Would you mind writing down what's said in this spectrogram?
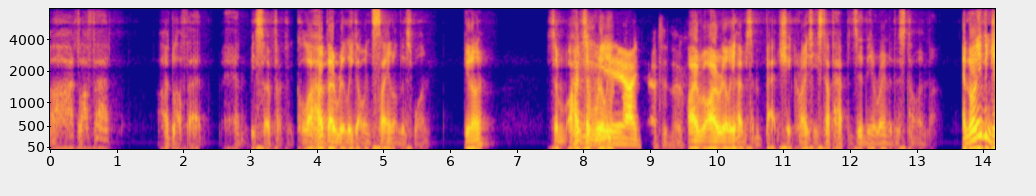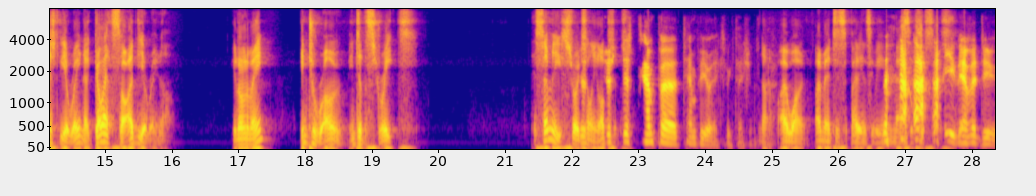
Oh, I'd love that. I'd love that. Man, It'd be so fucking cool. I hope they really go insane on this one. You know? Some I hope some really Yeah, I doubt it though. I, I really hope some batshit crazy stuff happens in the arena this time. And not even just the arena. Go outside the arena. You know what I mean? Into Rome, into the streets. There's so many storytelling Just, options. just, just temper temper your expectations. No, I won't. I'm anticipating it's going to be a massive success. you never do.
